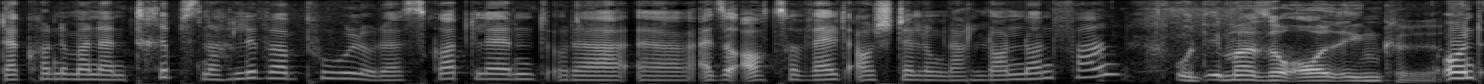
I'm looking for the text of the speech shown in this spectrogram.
da konnte man dann Trips nach Liverpool oder Scotland oder äh, also auch zur Weltausstellung nach London fahren. Und immer so All-Inkle. Und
